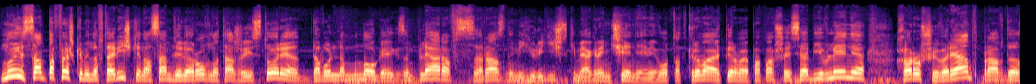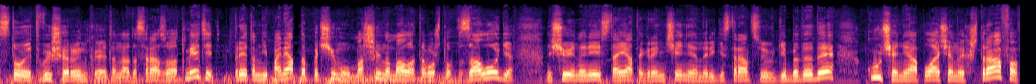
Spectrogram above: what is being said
Ну и с Санта-Фешками на вторичке на самом деле ровно та же история. Довольно много экземпляров с разными юридическими ограничениями. Вот открываю первое попавшееся объявление. Хороший вариант, правда, стоит выше рынка, это надо сразу отметить. При этом непонятно почему. Машина мало того, что в залоге, еще и на ней стоят ограничения на регистрацию в ГИБДД, куча неоплаченных штрафов.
